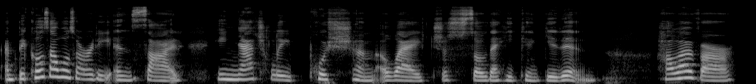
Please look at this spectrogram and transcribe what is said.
And because I was already inside, he naturally pushed him away just so that he can get in. However,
